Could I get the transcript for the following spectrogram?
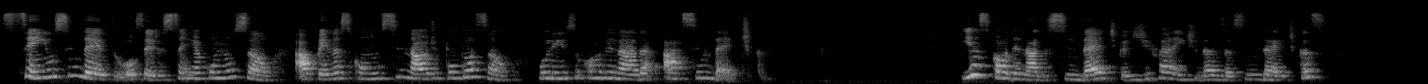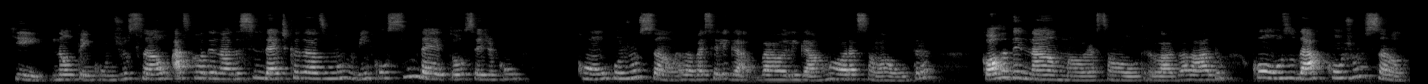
sem o sindeto, ou seja, sem a conjunção, apenas com um sinal de pontuação. Por isso, coordenada assindética. E as coordenadas sindéticas, diferente das assindéticas, que não tem conjunção, as coordenadas sindéticas elas vão vir com sindeto, ou seja, com, com conjunção. Ela vai, se ligar, vai ligar uma oração a outra, coordenar uma oração a outra lado a lado, com o uso da conjunção.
